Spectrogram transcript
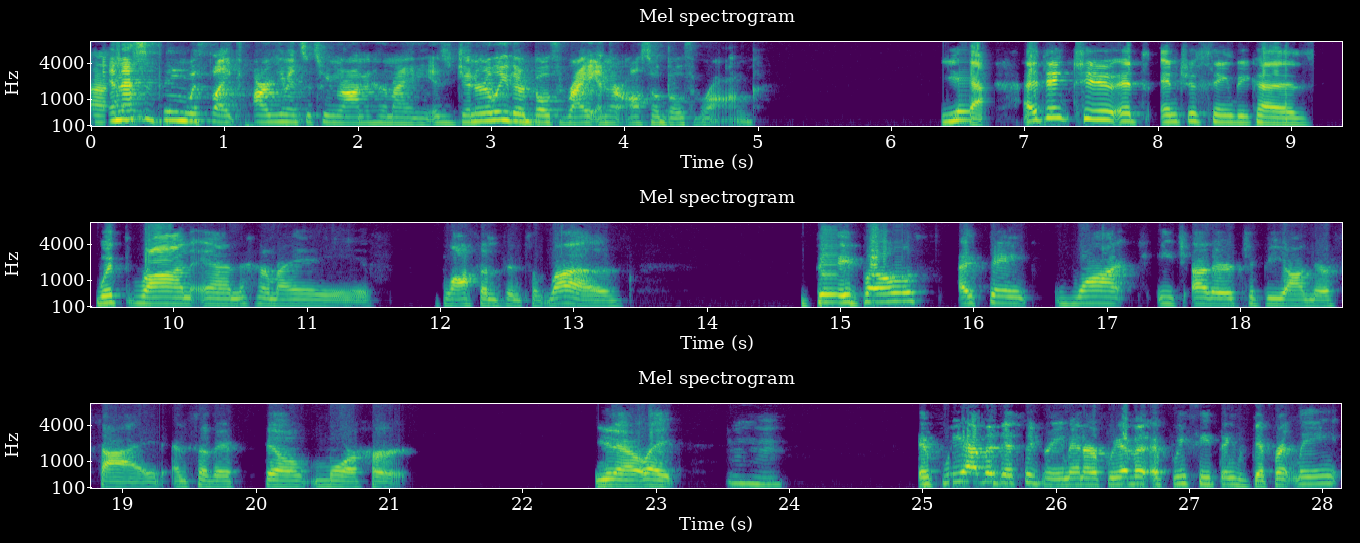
Um, and that's the thing with like arguments between Ron and Hermione is generally they're both right and they're also both wrong. Yeah, I think too it's interesting because with Ron and Hermione blossoms into love, they both I think want each other to be on their side and so they feel more hurt. You know, like mm-hmm. if we have a disagreement or if we have a, if we see things differently,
